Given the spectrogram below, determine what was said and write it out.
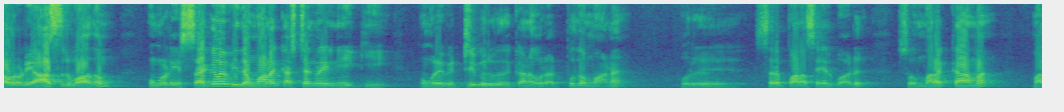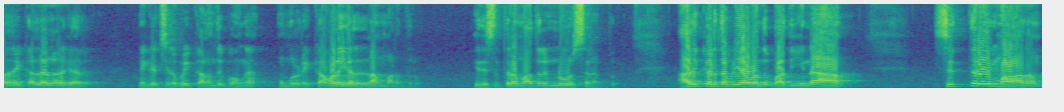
அவருடைய ஆசிர்வாதம் உங்களுடைய சகல விதமான கஷ்டங்களை நீக்கி உங்களை வெற்றி பெறுவதற்கான ஒரு அற்புதமான ஒரு சிறப்பான செயல்பாடு. ஸோ மறக்காமல் மதுரை கள்ளழகர் நிகழ்ச்சியில் போய் கலந்துக்கோங்க. உங்களுடைய கவலைகள் எல்லாம் மறந்துடும் இது சித்திரை மாதத்தில் இன்னொரு சிறப்பு. அதுக்கு அடுத்தபடியாக வந்து பார்த்தீங்கன்னா சித்திரை மாதம்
